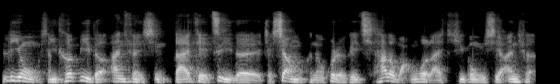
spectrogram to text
利用比特币的安全性来给自己的项目可能或者给其他的网络来提供一些安全。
